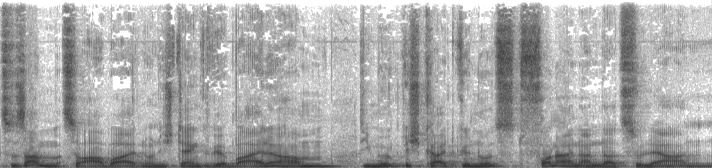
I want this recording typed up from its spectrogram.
zusammenzuarbeiten. Und ich denke, wir beide haben die Möglichkeit genutzt, voneinander zu lernen.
